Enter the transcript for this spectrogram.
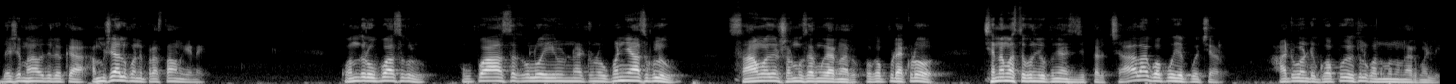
దశమహావధుల యొక్క అంశాలు కొన్ని ప్రస్తావనకైనాయి కొందరు ఉపాసకులు ఉపాసకులు అయి ఉన్నటువంటి ఉపన్యాసకులు సామోదం షణ్ముఖ శర్మ గారు ఉన్నారు ఒకప్పుడు ఎక్కడో చిన్నమస్త గురించి ఉపన్యాసం చెప్పారు. చాలా గొప్పగా చెప్పుకొచ్చారు. అటువంటి గొప్ప వ్యక్తులు కొంతమంది ఉన్నారు మళ్ళీ.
